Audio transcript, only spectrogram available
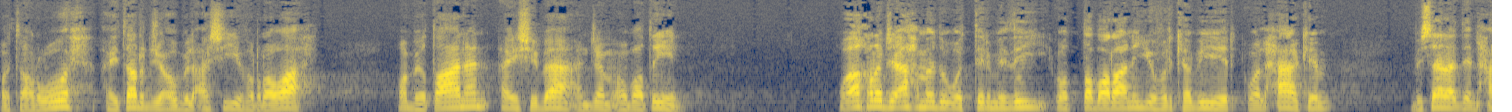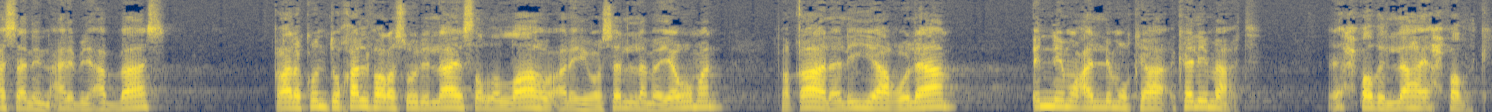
وتروح أي ترجع بالعشي في الرواح وبطانا أي شباعا جمع بطين. وأخرج أحمد والترمذي والطبراني في الكبير والحاكم بسند حسن عن ابن عباس قال كنت خلف رسول الله صلى الله عليه وسلم يوما فقال لي يا غلام إني معلمك كلمات. احفظ الله يحفظك.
